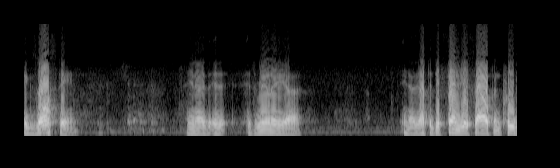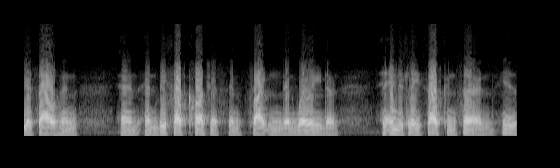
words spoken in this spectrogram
exhausting. You know, it, it, it's really, uh, you know, you have to defend yourself and prove yourself and, and, and be self-conscious and frightened and worried. And, and endlessly self-concerned is,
